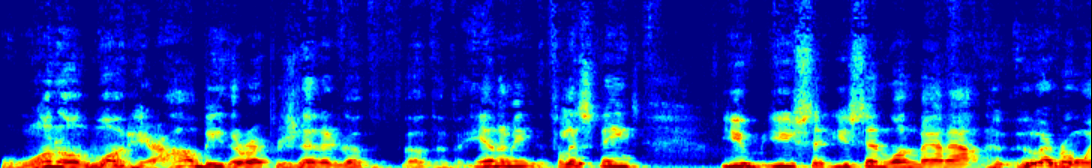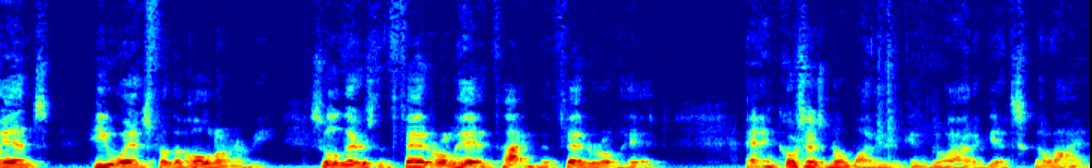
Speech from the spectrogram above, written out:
one on one here. I'll be the representative of, of the enemy, the Philistines. You you send you send one man out. Whoever wins, he wins for the whole army. So there's the federal head fighting the federal head, and of course there's nobody that can go out against Goliath.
